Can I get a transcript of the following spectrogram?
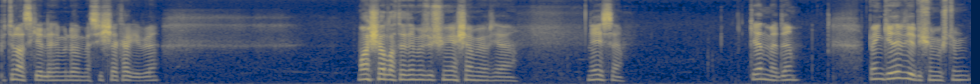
bütün askerlerimin ölmesi şaka gibi. Maşallah dedemiz üç gün yaşamıyor ya. Neyse. Gelmedim. Ben gelir diye düşünmüştüm.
